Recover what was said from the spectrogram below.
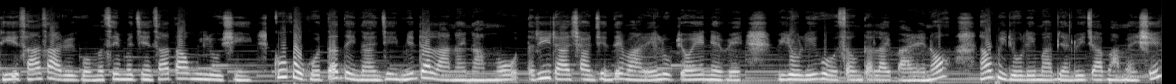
ဒီအစားအစာတွေကိုမစင်မကျင်စားတောက်မိလို့ရှရင်ကိုယ့်ကိုယ်ကိုတတ်သိနိုင်ခြင်းမြင့်တက်လာနိုင်တာမို့တတိထားရှောင်ကျင်သင့်ပါတယ်လို့ပြောရင်းနဲ့ပဲဗီဒီယိုလေးကိုအဆုံးသတ်လိုက်ပါတယ်เนาะနောက်ဗီဒီယိုလေးမှာပြန်တွေ့ကြပါမယ်ရှင်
